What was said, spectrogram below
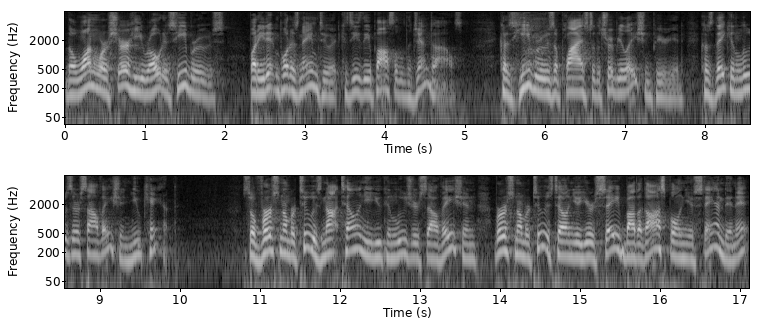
The one we're sure he wrote is Hebrews, but he didn't put his name to it because he's the apostle of the Gentiles because Hebrews applies to the tribulation period because they can lose their salvation. You can't. So, verse number two is not telling you you can lose your salvation. Verse number two is telling you you're saved by the gospel and you stand in it.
